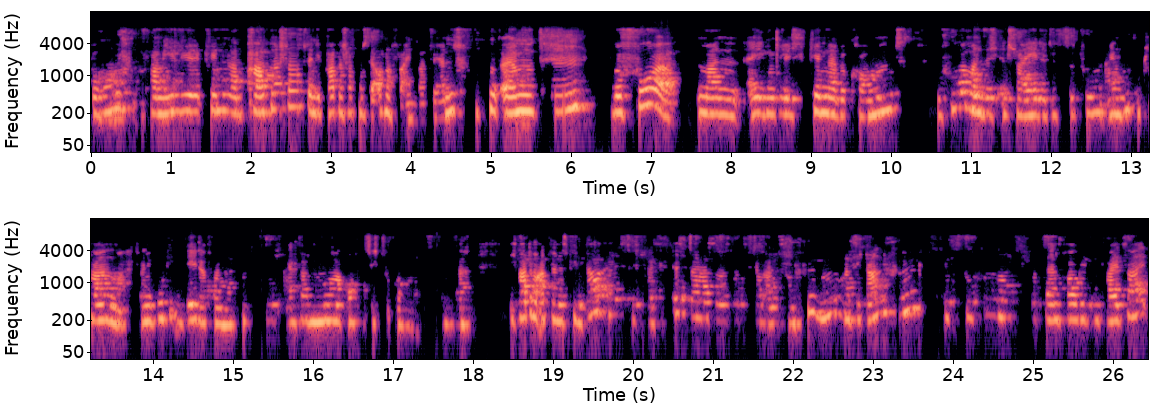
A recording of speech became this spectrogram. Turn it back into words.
Beruf, Familie, Kindern, Partnerschaft, denn die Partnerschaft muss ja auch noch vereinbart werden, ähm, mhm. bevor man eigentlich Kinder bekommt, bevor man sich entscheidet, es zu tun, einen guten Plan macht, eine gute Idee davon hat und nicht einfach nur auf sich zukommen lässt und sagt, ich warte mal ab, wenn das Kind da ist, wie stressig ist das, und es wird sich dann alles schon fügen. Was sich dann fügt, ist zu 95 Prozent Frau geht in Teilzeit,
